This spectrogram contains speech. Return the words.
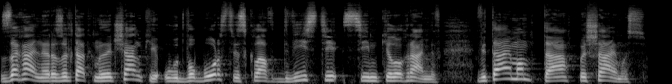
Загальний результат хмельничанки у двоборстві склав 207 кілограмів. Вітаємо та пишаємось.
